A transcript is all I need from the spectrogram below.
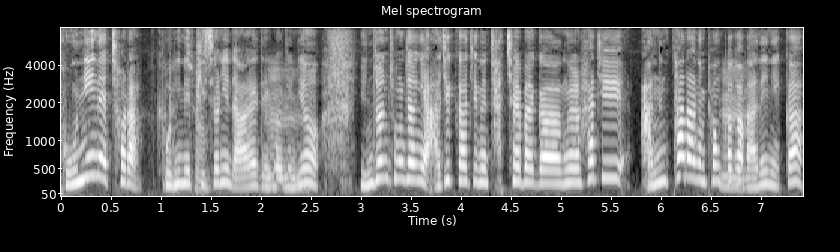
본인의 철학, 본인의 그렇죠. 비전이 나와야 되거든요. 음. 윤전 총장이 아직까지는 자체 발광을 하지 않다라는 평가가 음. 많으니까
